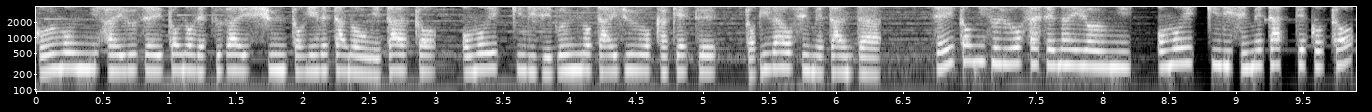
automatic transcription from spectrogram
校門に入る生徒の列が一瞬途切れたのを見た後、思いっきり自分の体重をかけて、扉を閉めたんだ。生徒にズルをさせないように、思いっきり閉めたってこと？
